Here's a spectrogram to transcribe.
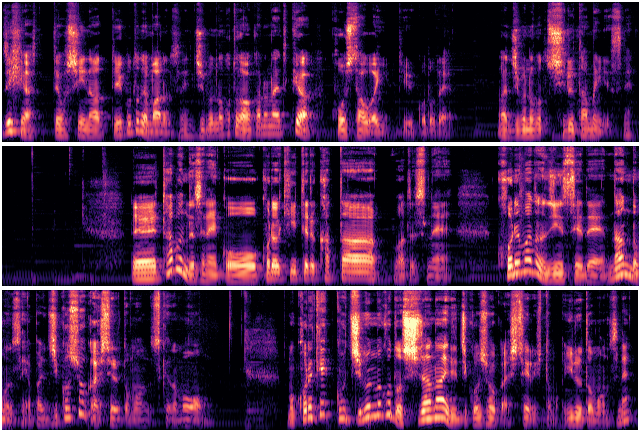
ぜひやってほしいなっていうことでもあるんですね。自分のことがわからないときはこうした方がいいっていうことで、まあ、自分のことを知るためにですね。で、多分ですね、こう、これを聞いてる方はですね、これまでの人生で何度もですね、やっぱり自己紹介してると思うんですけども、もうこれ結構自分のことを知らないで自己紹介している人もいると思うんですね。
